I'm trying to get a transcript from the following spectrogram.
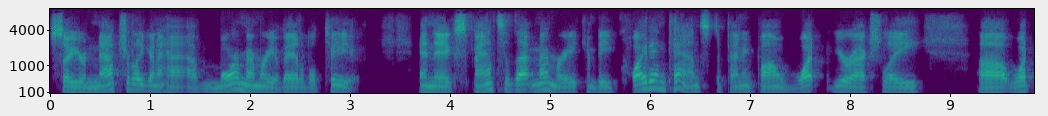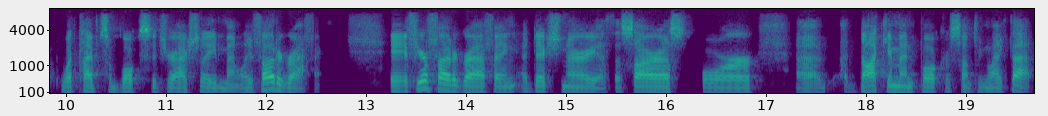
So you're naturally going to have more memory available to you. And the expanse of that memory can be quite intense depending upon what you're actually, uh, what, what types of books that you're actually mentally photographing. If you're photographing a dictionary, a thesaurus, or a, a document book or something like that,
